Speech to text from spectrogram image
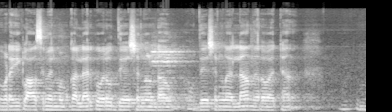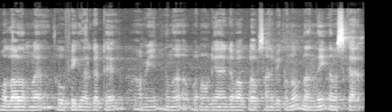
ഇവിടെ ഈ ക്ലാസ്സിന് വരുമ്പോൾ നമുക്ക് എല്ലാവർക്കും ഓരോ ഉദ്ദേശങ്ങളുണ്ടാവും. ഉദ്ദേശങ്ങളെല്ലാം നിറവേറ്റാൻ അള്ളാഹു നമ്മളെ തൗഫീക്ക് നൽകട്ടെ. ആമീൻ എന്ന് പറഞ്ഞുകൊണ്ട് ഞാൻ എന്റെ വാക്കുകൾ അവസാനിപ്പിക്കുന്നു. നന്ദി നമസ്കാരം.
